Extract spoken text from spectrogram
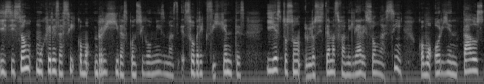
Y si son mujeres así como rígidas consigo mismas, eh, sobreexigentes, y estos son los sistemas familiares son así, como orientados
